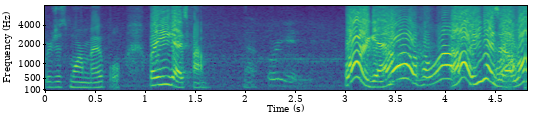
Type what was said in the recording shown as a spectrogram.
we're just more mobile. Where are you guys from? Oregon. Oregon. Oh, hello. Oh, you guys are.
